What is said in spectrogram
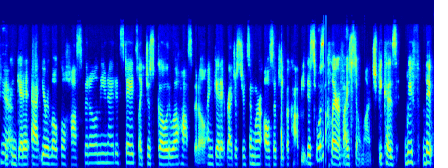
Yeah. You can get it at your local hospital in the United States. Like just go to a hospital and get it registered somewhere. Also keep a copy. This what? clarifies so much because we've they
